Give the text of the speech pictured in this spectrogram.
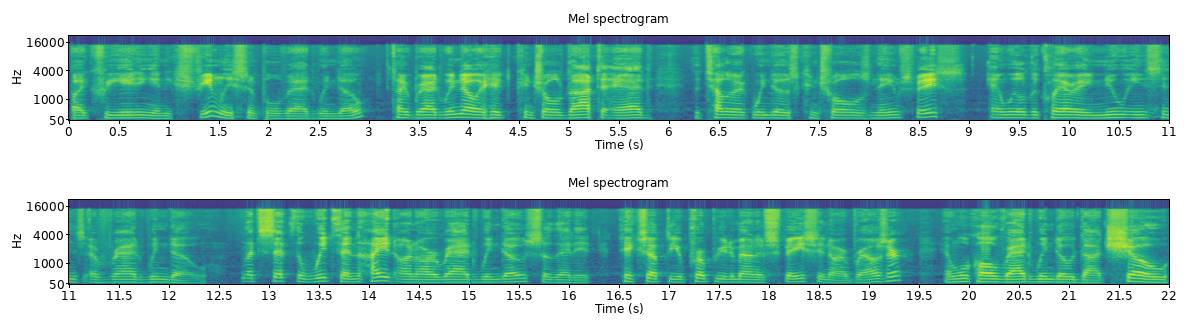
by creating an extremely simple Rad window type rad window, I hit control dot to add the Telerik Windows controls namespace and we'll declare a new instance of rad window. Let's set the width and height on our rad window so that it takes up the appropriate amount of space in our browser and we'll call radwindow.show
